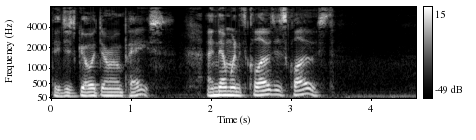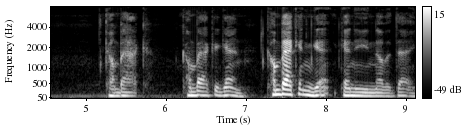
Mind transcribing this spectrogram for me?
They just go at their own pace. And then when it's closed, it's closed. Come back. Come back again. Come back and get, get any another day.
